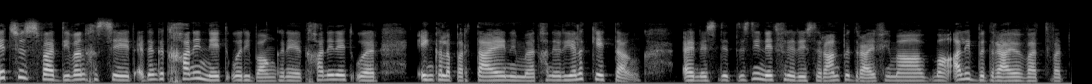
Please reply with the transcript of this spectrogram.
net soos wat Diwan gesê het, ek dink dit gaan nie net oor die banke nie, dit gaan nie net oor enkele partye nie, maar dit gaan oor die hele ketting. En dis dit is nie net vir die restaurantbedryf nie, maar maar al die bedrywe wat wat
